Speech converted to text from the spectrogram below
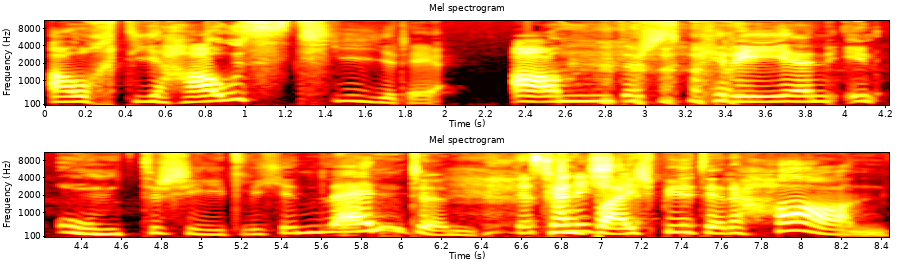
auch die Haustiere anders krähen in unterschiedlichen Ländern. Das Zum Beispiel der Hahn.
